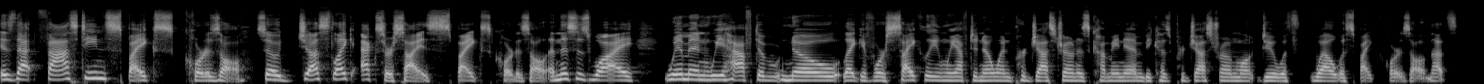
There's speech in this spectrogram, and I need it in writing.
Is that fasting spikes cortisol. So just like exercise spikes cortisol. And this is why women, we have to know, like if we're cycling, we have to know when progesterone is coming in because progesterone won't do with well with spiked cortisol. And that's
